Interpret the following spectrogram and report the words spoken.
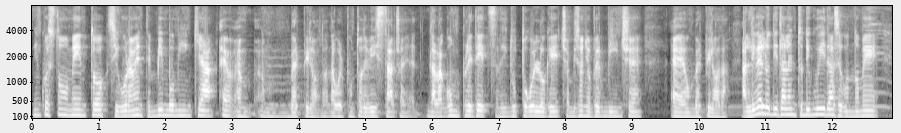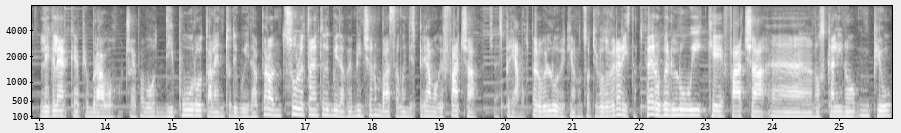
in questo momento sicuramente Bimbo Minchia è, un, è, un, bel pilota da quel punto di vista, cioè dalla completezza di tutto quello che c'è bisogno per vincere, è un bel pilota. A livello di talento di guida, secondo me Leclerc è più bravo, cioè proprio di puro talento di guida, però solo il talento di guida per vincere non basta, quindi speriamo che faccia, cioè speriamo, spero per lui perché io non so tifoso ferrarista, spero per lui che faccia eh, uno scalino in più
